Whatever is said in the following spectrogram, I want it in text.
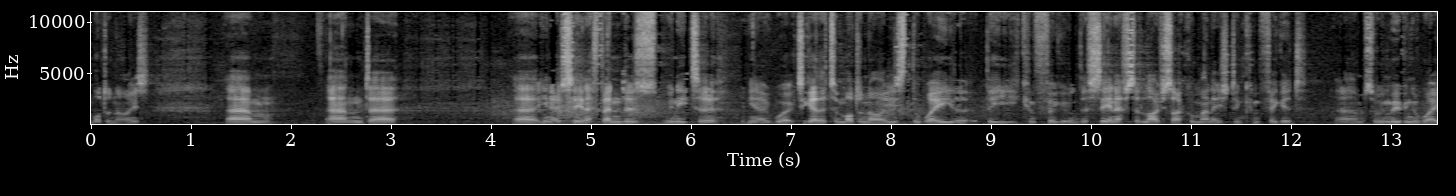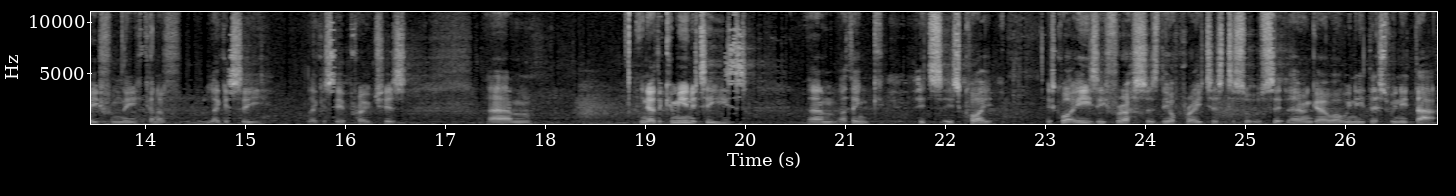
modernise. Um, and uh, uh, you know, CNF vendors, we need to, you know, work together to modernise the way that the config the CNFs are lifecycle managed and configured. Um, so we're moving away from the kind of legacy legacy approaches. Um, you know, the communities. Um, I think it's it's quite it's quite easy for us as the operators to sort of sit there and go, well, we need this, we need that.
